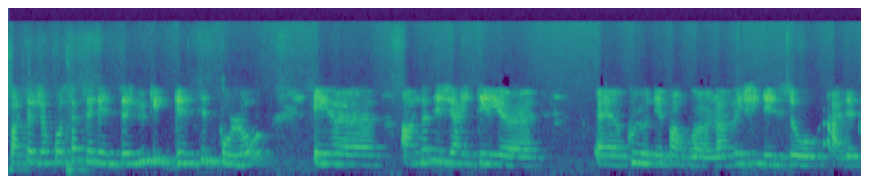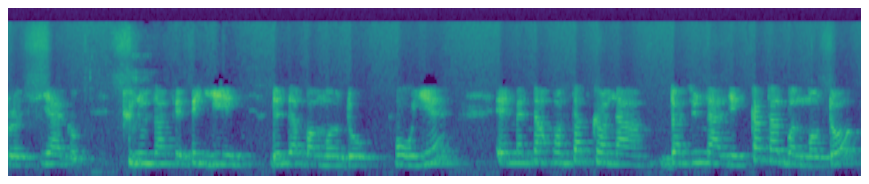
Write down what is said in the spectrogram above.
Parce que je constate que c'est les élus qui décident pour l'eau et euh, on a déjà été euh, euh, par euh, la régie des eaux avec le SIAG qui nous a fait payer des abonnements d'eau pour rien. Et maintenant, on constate qu'on a dans une année quatre abonnements d'eau.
